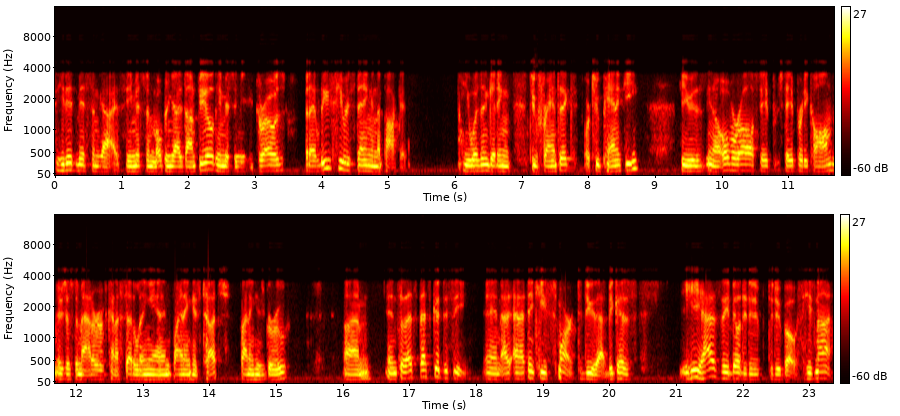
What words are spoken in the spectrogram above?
he did miss some guys. He missed some open guys downfield. He missed some easy throws, but at least he was staying in the pocket. He wasn't getting too frantic or too panicky he was, you know, overall stayed stayed pretty calm. It was just a matter of kind of settling in and finding his touch, finding his groove. Um, and so that's that's good to see. And I, and I think he's smart to do that because he has the ability to, to do both. He's not,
